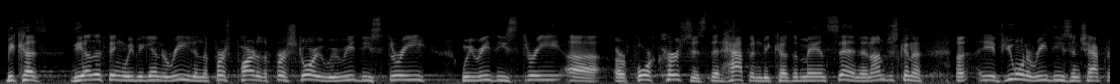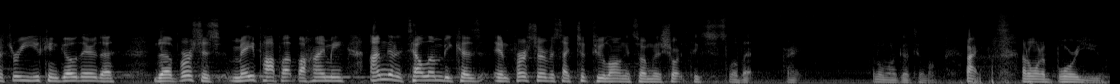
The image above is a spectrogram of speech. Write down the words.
Because the other thing we begin to read in the first part of the first story, we read these three, we read these three uh, or four curses that happen because of man's sin. And I'm just going to, uh, if you want to read these in chapter three, you can go there. The, the verses may pop up behind me. I'm going to tell them because in first service I took too long, and so I'm going to shorten things just a little bit. All right. I don't want to go too long. All right. I don't want to bore you.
